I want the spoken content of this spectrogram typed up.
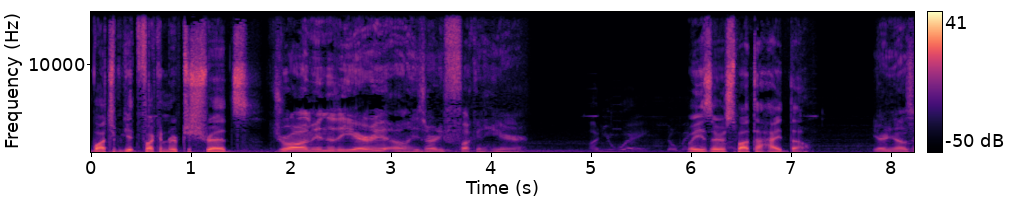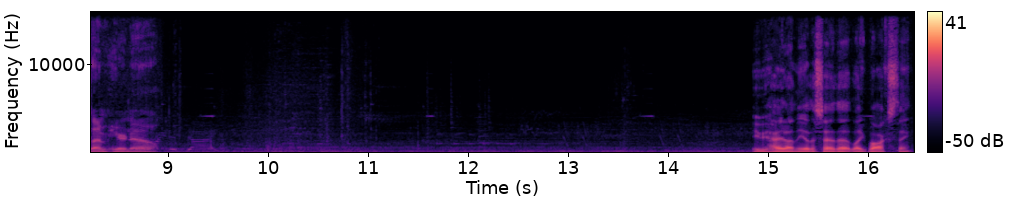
watch him get fucking ripped to shreds. Draw him into the area. Oh, he's already fucking here. On your way. Wait, is there a spot to hide though? He already knows I'm here now. Maybe hide on the other side of that like box thing.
